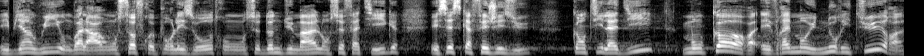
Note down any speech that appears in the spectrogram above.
Eh bien oui, on, voilà, on s'offre pour les autres, on se donne du mal, on se fatigue, et c'est ce qu'a fait Jésus quand il a dit, mon corps est vraiment une nourriture euh,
